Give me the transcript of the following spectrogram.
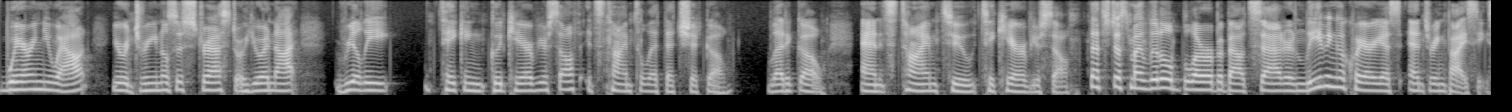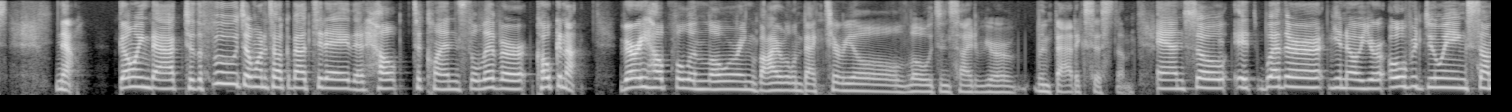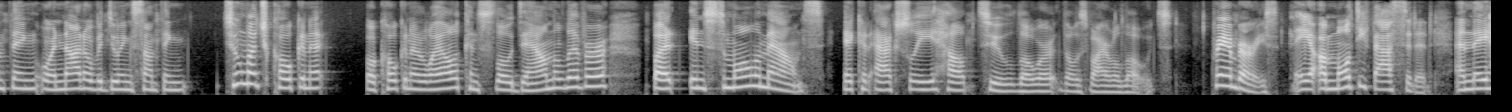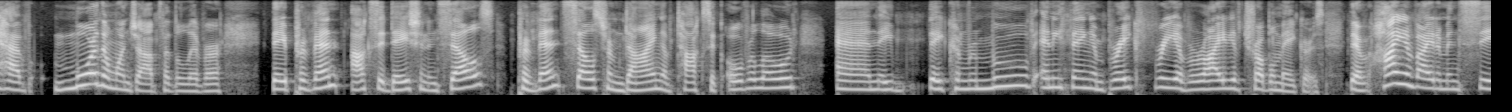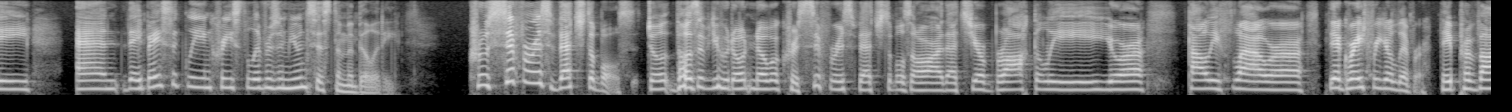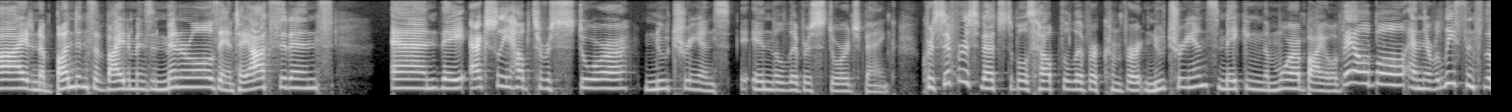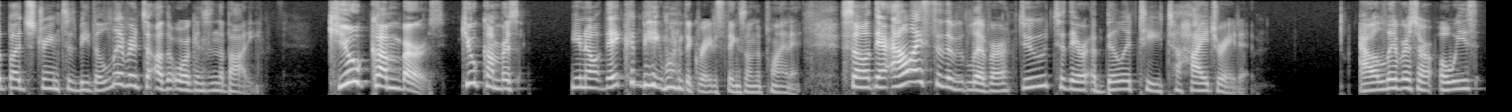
wearing you out, your adrenals are stressed, or you're not really taking good care of yourself, it's time to let that shit go. Let it go. And it's time to take care of yourself. That's just my little blurb about Saturn leaving Aquarius, entering Pisces. Now, Going back to the foods I want to talk about today that help to cleanse the liver coconut. Very helpful in lowering viral and bacterial loads inside of your lymphatic system. And so it whether, you know, you're overdoing something or not overdoing something, too much coconut or coconut oil can slow down the liver, but in small amounts, it could actually help to lower those viral loads. Cranberries, they are multifaceted and they have more than one job for the liver. They prevent oxidation in cells, prevent cells from dying of toxic overload, and they they can remove anything and break free a variety of troublemakers. They're high in vitamin C and they basically increase the liver's immune system ability. Cruciferous vegetables. Those of you who don't know what cruciferous vegetables are, that's your broccoli, your cauliflower. They're great for your liver. They provide an abundance of vitamins and minerals, antioxidants, and they actually help to restore nutrients in the liver storage bank. Cruciferous vegetables help the liver convert nutrients, making them more bioavailable, and they're released into the bloodstream to be delivered to other organs in the body. cucumbers. Cucumbers, you know, they could be one of the greatest things on the planet. So they're allies to the liver due to their ability to hydrate it. Our livers are always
